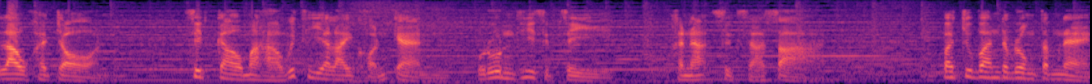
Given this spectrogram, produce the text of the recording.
เล่าขจร สิทธิ์เก่ามหาวิทยาลัยขอนแก่น รุ่นที่ 14 คณะศึกษาศาสตร์ ปัจจุบันดำรงตำแหน่ง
